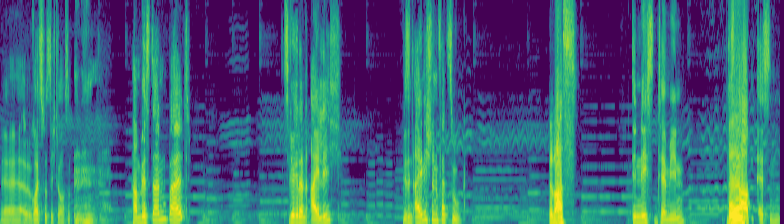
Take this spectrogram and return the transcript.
Er, er räuspert sich draußen. Haben wir es dann bald? Es wäre dann eilig. Wir sind eigentlich schon im Verzug. Für was? Den nächsten Termin. Wo? Das Abendessen.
